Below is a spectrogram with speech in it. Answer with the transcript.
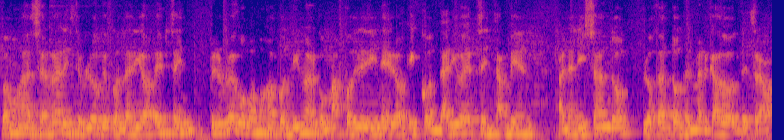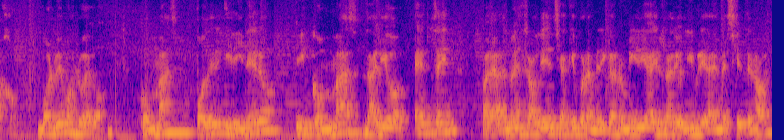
vamos a cerrar este bloque con Darío Epstein, pero luego vamos a continuar con más poder y dinero y con Darío Epstein también analizando los datos del mercado de trabajo. Volvemos luego con más poder y dinero y con más Darío Epstein para nuestra audiencia aquí por Americano Media y Radio Libre AM790.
